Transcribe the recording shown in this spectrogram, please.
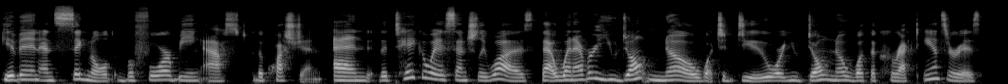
given and signaled before being asked the question. And the takeaway essentially was that whenever you don't know what to do or you don't know what the correct answer is,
